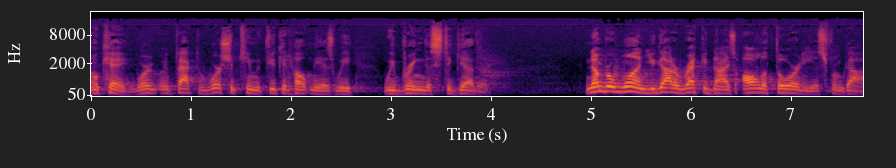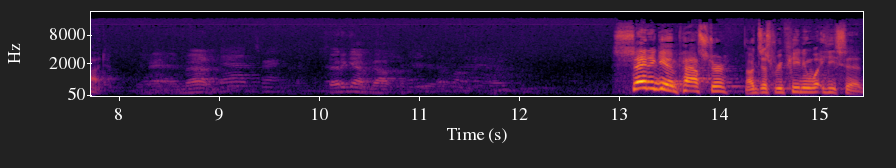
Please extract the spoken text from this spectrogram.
Okay. We're, in fact, the worship team, if you could help me as we, we bring this together. Number one, you got to recognize all authority is from God. Say it again, Pastor. I'm just repeating what he said.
